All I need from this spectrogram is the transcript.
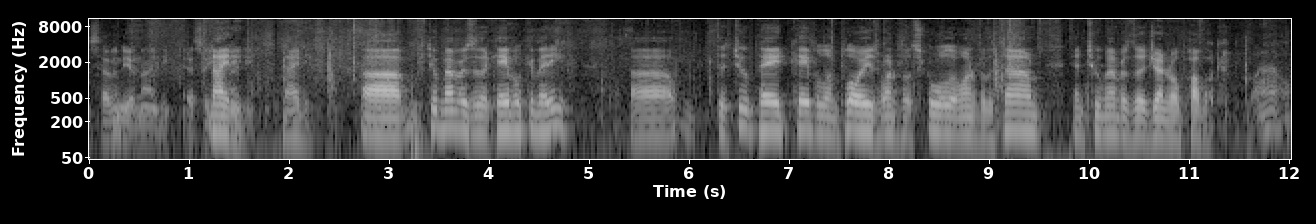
Seventy or ninety? SAU 90, 90. Uh, Two members of the cable committee, uh, the two paid cable employees, one for the school and one for the town, and two members of the general public. Wow.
